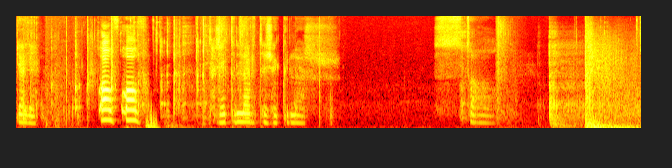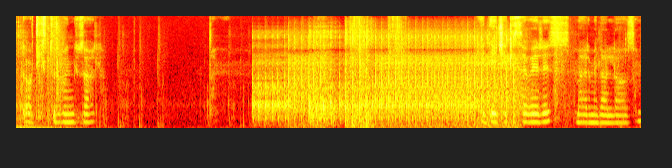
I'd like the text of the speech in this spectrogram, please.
gel gel. Of of. Teşekkürler teşekkürler. Sağ ol. 4x türbün güzel. Hediye çeki severiz. Mermiler lazım.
